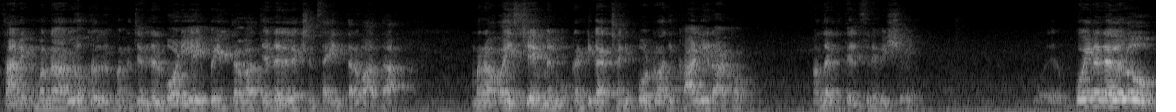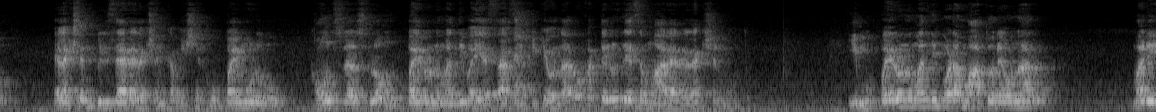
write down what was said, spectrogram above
స్థానిక మొన్న లోకల్ మన జనరల్ బాడీ అయిపోయిన తర్వాత జనరల్ ఎలక్షన్స్ అయిన తర్వాత మన వైస్ చైర్మన్ ముక్కంటి గారు చనిపోవటం అది ఖాళీ రావటం అందరికీ తెలిసిన విషయమే. పోయిన నెలలో ఎలక్షన్ పిలిచారు ఎలక్షన్ కమిషన్. ముప్పై మూడు కౌన్సిలర్స్లో ముప్పై రెండు మంది వైఎస్ఆర్సీపీకే ఉన్నారు. ఒక తెలుగుదేశం మారారు ఎలక్షన్ ముందు. ఈ ముప్పై రెండు మంది కూడా మాతోనే ఉన్నారు. మరి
